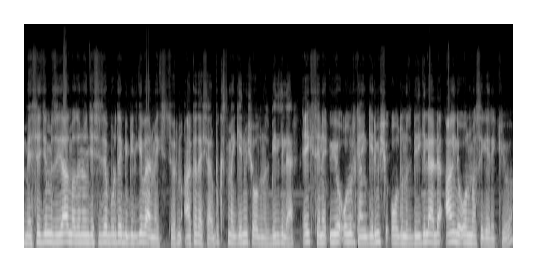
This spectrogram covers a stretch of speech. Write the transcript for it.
Mesajımızı yazmadan önce size burada bir bilgi vermek istiyorum. Arkadaşlar bu kısma girmiş olduğunuz bilgiler Eksen'e üye olurken girmiş olduğunuz bilgilerle aynı olması gerekiyor.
